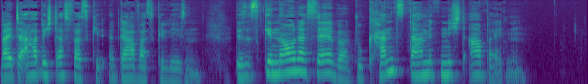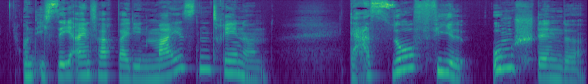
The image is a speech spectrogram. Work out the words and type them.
weil da habe ich das was da was gelesen. Es ist genau dasselbe. Du kannst damit nicht arbeiten. Und ich sehe einfach bei den meisten Trainern, dass so viel Umstände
